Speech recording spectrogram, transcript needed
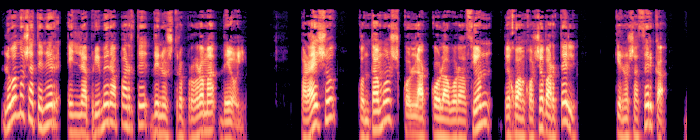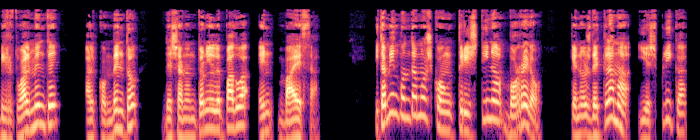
lo vamos a tener en la primera parte de nuestro programa de hoy. Para eso contamos con la colaboración de Juan José Bartel, que nos acerca virtualmente al convento de San Antonio de Padua en Baeza. Y también contamos con Cristina Borrero, que nos declama y explica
